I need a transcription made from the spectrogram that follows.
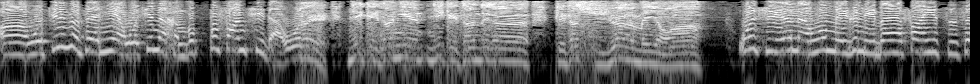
啊、我就是在念，我现在很不不放弃的，我对你给他念，你给他那个给他许愿了没有啊？我许愿了，我每个礼拜放一次生。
